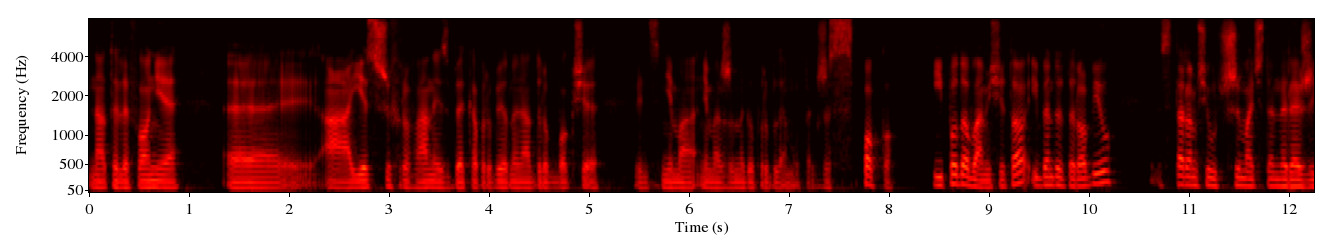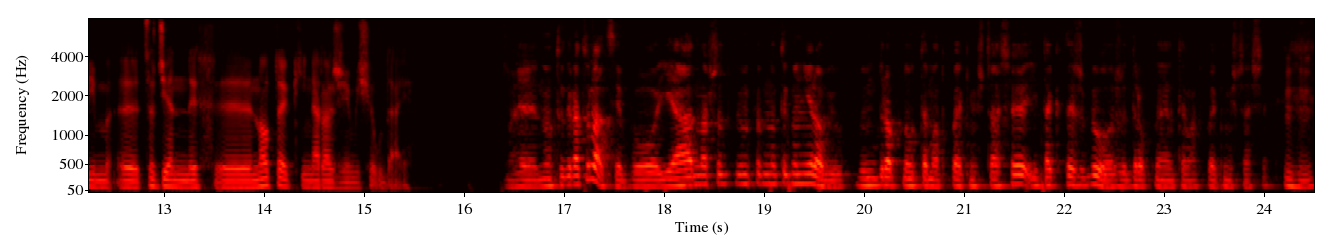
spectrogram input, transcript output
na telefonie, e, a jest szyfrowane, jest backup robiony na Dropboxie, więc nie ma, nie ma żadnego problemu. Także spoko. I podoba mi się to i będę to robił. Staram się utrzymać ten reżim e, codziennych e, notek i na razie mi się udaje. E, no to gratulacje, bo ja na przykład bym pewno tego nie robił. Bym dropnął temat po jakimś czasie i tak też było, że dropnąłem temat po jakimś czasie. Mhm.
